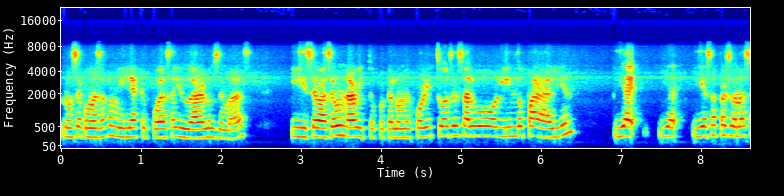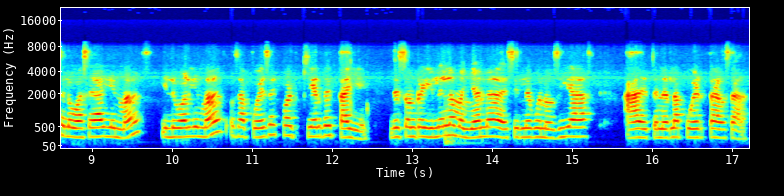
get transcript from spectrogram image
no sé, como esa familia que puedas ayudar a los demás y se va a hacer un hábito, porque a lo mejor y tú haces algo lindo para alguien y, y, y esa persona se lo va a hacer a alguien más y luego a alguien más, o sea, puede ser cualquier detalle de sonreírle en la mañana, decirle buenos días, a detener la puerta, o sea,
